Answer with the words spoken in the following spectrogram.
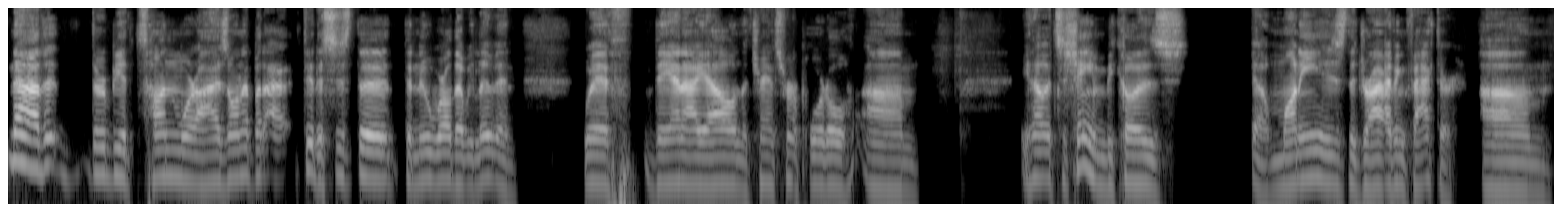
Nah, th- there'd be a ton more eyes on it, but I, dude, this is the the new world that we live in with the NIL and the transfer portal. Um, you know, it's a shame because you know money is the driving factor. Um,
